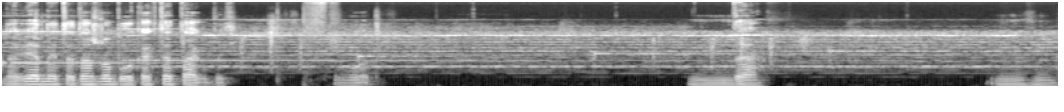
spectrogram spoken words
Наверное, это должно было как-то так быть. Вот. Да. Угу.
